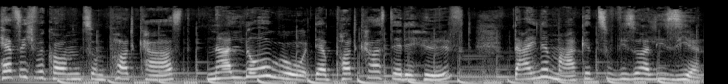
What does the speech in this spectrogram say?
Herzlich willkommen zum Podcast Na Logo, der Podcast, der dir hilft, deine Marke zu visualisieren.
